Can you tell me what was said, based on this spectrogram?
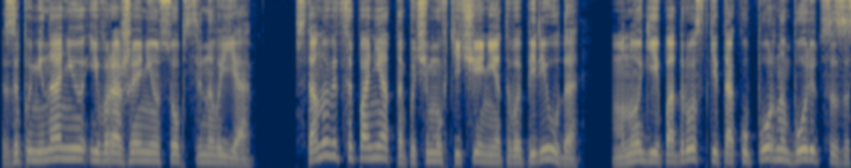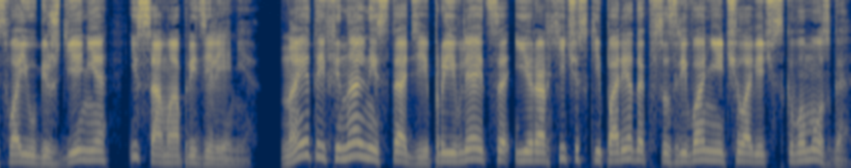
запоминанию и выражению собственного «я». Становится понятно, почему в течение этого периода Многие подростки так упорно борются за свои убеждения и самоопределение. На этой финальной стадии проявляется иерархический порядок в созревании человеческого мозга.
